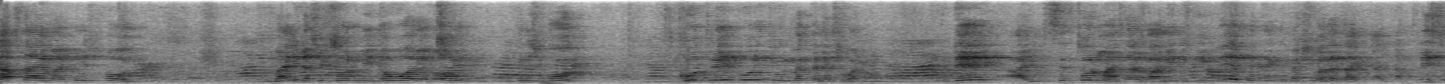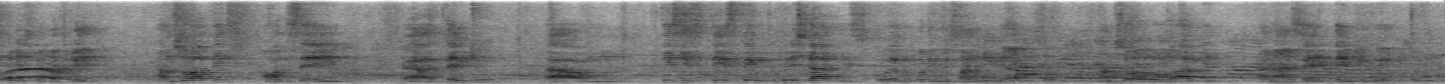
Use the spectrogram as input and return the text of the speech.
last time I finished fourth. My leadership told me, don't worry about it. You finish fourth. Go train for it, you will make the next one. Today, I told myself I need to keep everything to make sure that I, I at least finish number three. I'm so happy. I want to say uh, thank you. Um, this is this thing to finish that is for everybody who is standing in the army. So I'm so happy and I say thank you to everybody.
